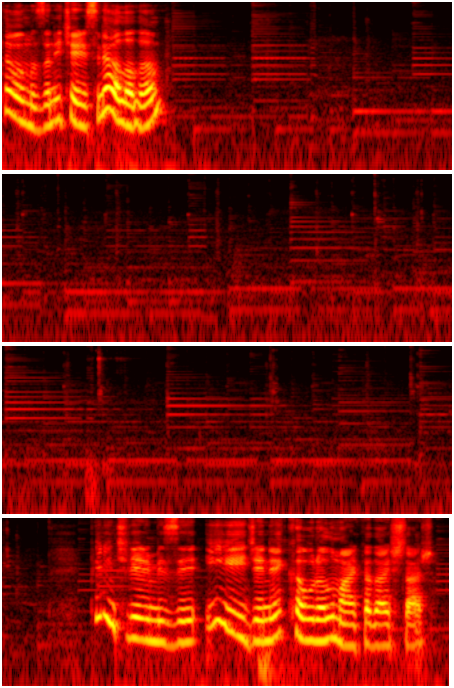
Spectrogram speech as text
tavamızın içerisine alalım. Pirinçlerimizi iyicene kavuralım arkadaşlar.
